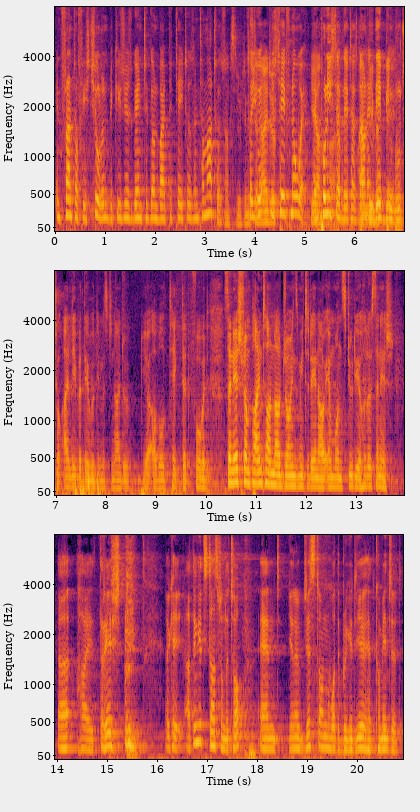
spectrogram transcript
in front of his children because he was going to go and buy potatoes and tomatoes. Absolutely. So Mr. you, Naidu- you're safe nowhere. Yeah. And police have let us I'll down and they've been there. brutal. I'll leave it there with you, Mr. Naidu. Yeah, I will take that forward. Sanesh from Pinetown now joins me today in our M1 studio. Hello, Sanesh. Uh, hi, Taresh. okay, I think it starts from the top, and you know, just on what the brigadier had commented,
